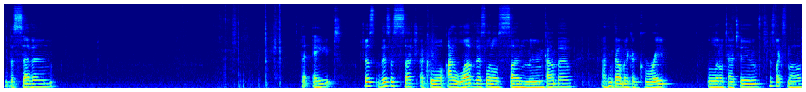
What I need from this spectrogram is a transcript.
The seven. The eight. Just, this is such a cool, I love this little sun-moon combo. I think that would make a great little tattoo, just like small.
